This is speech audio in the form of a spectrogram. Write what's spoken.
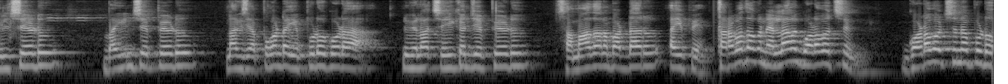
పిలిచాడు భయం చెప్పాడు. నాకు చెప్పకుండా ఎప్పుడూ కూడా నువ్వు ఇలా చేయకని చెప్పాడు. సమాధాన పడ్డారు అయిపోయింది. తర్వాత ఒక నెలల గొడవ వచ్చింది. గొడవ వచ్చినప్పుడు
